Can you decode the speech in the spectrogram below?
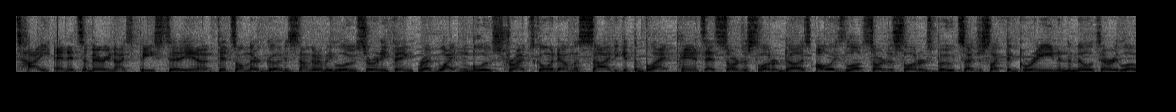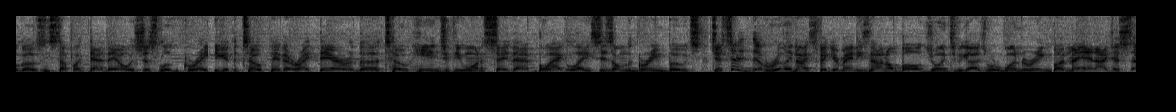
tight, and it's a very nice piece to, you know, it fits on there good. It's not going to be loose or anything. Red, white, and blue stripes going down the side. You get the black pants as Sergeant Slaughter does. Always love Sergeant Slaughter's boots. I just like the green and the military logos and stuff like that. They always just look great. You get the toe pivot right there, or the toe hinge if you want to say that. Black laces on the green boots. Just a really nice figure, man. He's not on ball joints if you guys were wondering, but man, I just, uh,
